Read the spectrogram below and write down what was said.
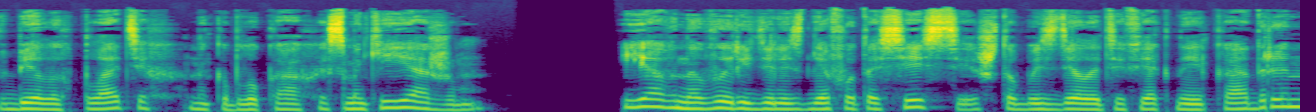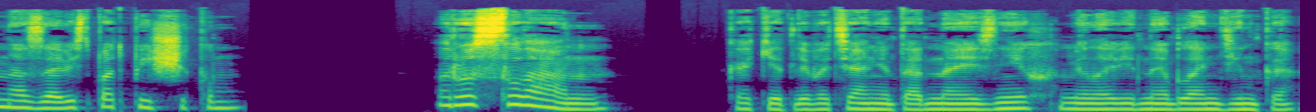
в белых платьях, на каблуках и с макияжем. Явно вырядились для фотосессии, чтобы сделать эффектные кадры на зависть подписчикам. «Руслан!» — кокетливо тянет одна из них, миловидная блондинка.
